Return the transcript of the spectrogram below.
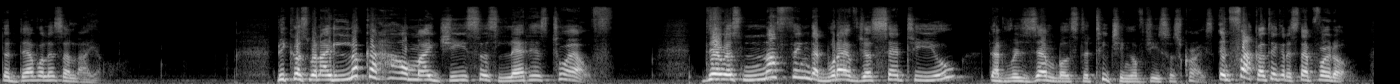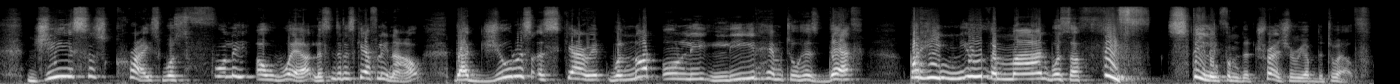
The devil is a liar. Because when I look at how my Jesus led his 12, there is nothing that what I have just said to you that resembles the teaching of Jesus Christ. In fact, I'll take it a step further. Jesus Christ was fully aware, listen to this carefully now, that Judas Iscariot will not only lead him to his death, but he knew the man was a thief stealing from the treasury of the twelve.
